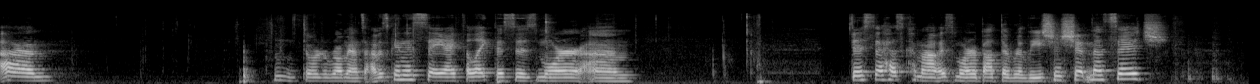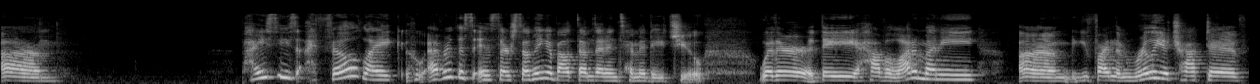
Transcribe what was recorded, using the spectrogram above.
um, hmm, door to romance. I was going to say, I feel like this is more, um, this that has come out is more about the relationship message. Um, Pisces, I feel like whoever this is, there's something about them that intimidates you. Whether they have a lot of money, um, you find them really attractive,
